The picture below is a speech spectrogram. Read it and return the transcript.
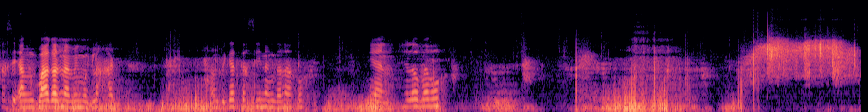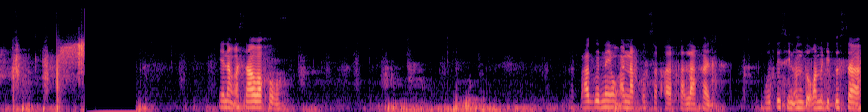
Kasi ang bagal namin maglakad. Ang bigat kasi ng dala ko. Yan. Hello, babo. Yan ang asawa ko. Napagod na yung anak ko sa kakalakad. Buti sinundo kami dito sa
